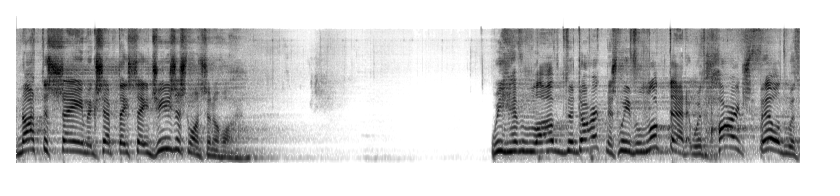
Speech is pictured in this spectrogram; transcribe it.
not the same, except they say Jesus once in a while. We have loved the darkness. We've looked at it with hearts filled with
